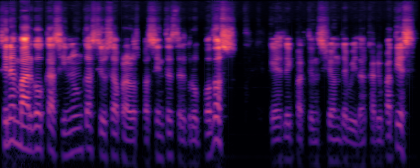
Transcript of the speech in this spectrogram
Sin embargo, casi nunca se usa para los pacientes del grupo 2, que es la hipertensión debido a cardiopatías.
